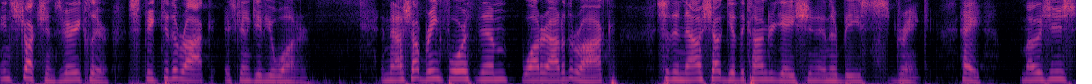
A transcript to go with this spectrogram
Instructions very clear. Speak to the rock, it's going to give you water. And thou shalt bring forth them water out of the rock, so then thou shalt give the congregation and their beasts drink. Hey, Moses,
